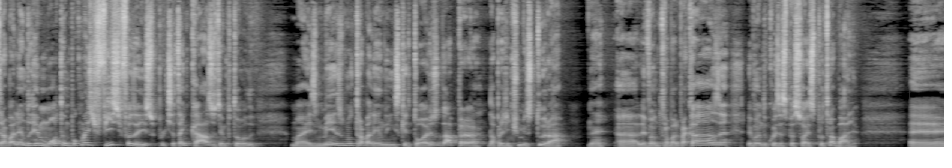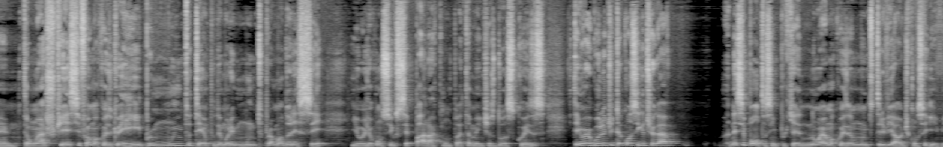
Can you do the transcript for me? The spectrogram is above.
Trabalhando remoto é um pouco mais difícil fazer isso, porque você tá em casa o tempo todo, mas mesmo trabalhando em escritórios, dá pra, dá pra gente misturar, né? Uh, levando o trabalho para casa, levando coisas pessoais pro trabalho. É, então acho que esse foi uma coisa que eu errei por muito tempo, demorei muito para amadurecer e hoje eu consigo separar completamente as duas coisas. E tenho orgulho de ter conseguido chegar nesse ponto, assim, porque não é uma coisa muito trivial de conseguir.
